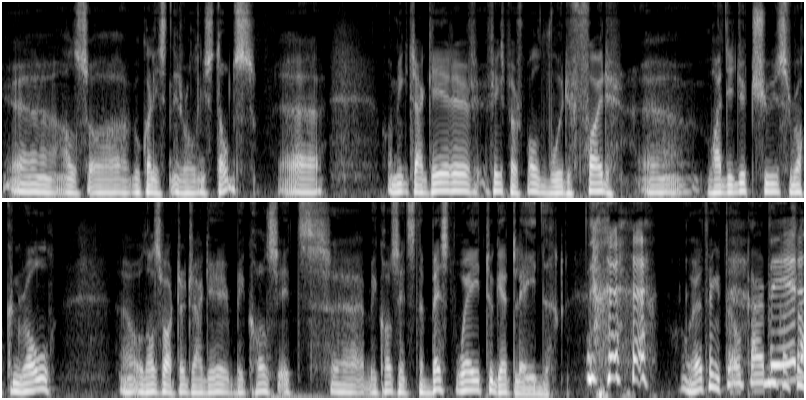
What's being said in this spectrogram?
eh, altså vokalisten i Rolling Stones. Og Mick Jagger fikk spørsmål hvorfor uh, Why did you choose rock and roll? Uh, og da svarte Jagger because it's, uh, because it's the best way to get laid. og jeg tenkte ok, men kanskje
